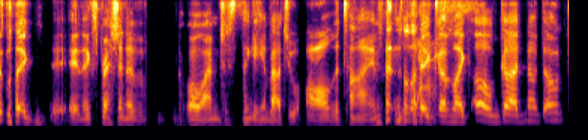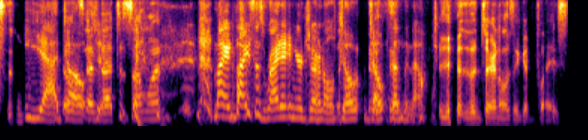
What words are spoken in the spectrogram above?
like an expression of oh, I'm just thinking about you all the time. and like, I'm like, oh God, no, don't, Yeah, don't, don't. send ju- that to someone. My advice is write it in your journal. Don't don't send the note. the journal is a good place.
